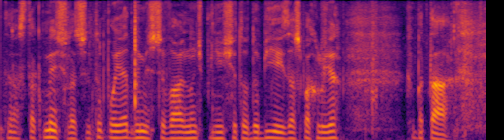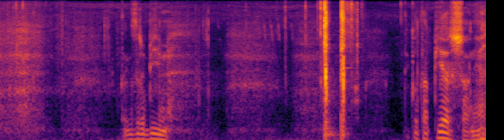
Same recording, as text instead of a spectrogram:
I teraz tak myślę, czy tu po jednym jeszcze walnąć, później się to dobije i zaszpachluje. Chyba tak. Tak zrobimy. Tylko ta pierwsza, nie?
